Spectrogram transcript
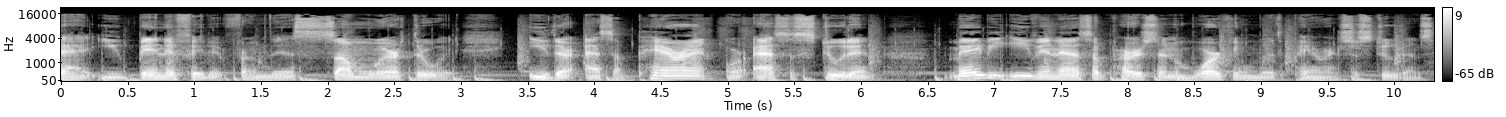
that you benefited from this somewhere through it. either as a parent or as a student, maybe even as a person working with parents or students.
